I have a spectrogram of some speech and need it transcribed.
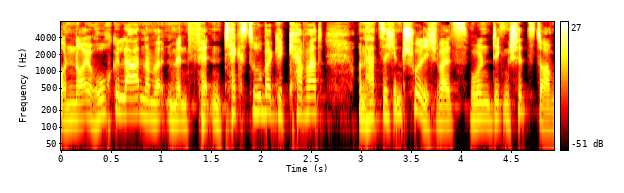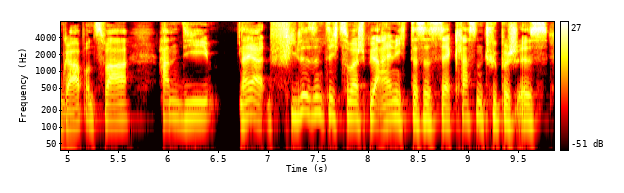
und neu hochgeladen, aber mit einem fetten Text drüber gecovert und hat sich entschuldigt, weil es wohl einen dicken Shitstorm gab. Und zwar haben die, naja, viele sind sich zum Beispiel einig, dass es sehr klassentypisch ist,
